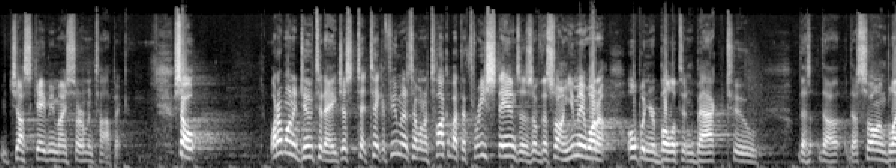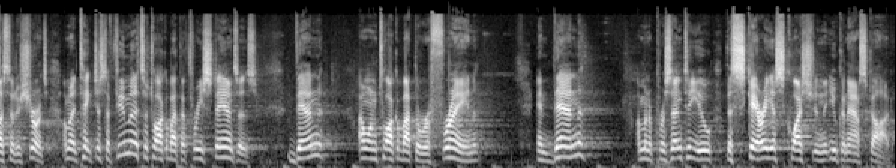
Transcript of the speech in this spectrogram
You just gave me my sermon topic. So, what I want to do today, just to take a few minutes, I want to talk about the three stanzas of the song. You may want to open your bulletin back to the, the, the song Blessed Assurance. I'm going to take just a few minutes to talk about the three stanzas. Then I want to talk about the refrain. And then I'm going to present to you the scariest question that you can ask God.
